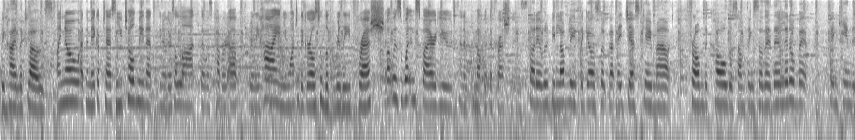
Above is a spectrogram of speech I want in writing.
behind the clothes. I know at the makeup test you told me that, you know, there's a lot that was covered up really high and you wanted the girls to look really fresh. What was what inspired you to kind of come up with the freshness? I thought it would be lovely if the girls looked like they just came out from the cold or something so that they're a little bit pinky in the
